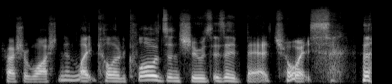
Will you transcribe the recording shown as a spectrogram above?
Pressure washing in light colored clothes and shoes is a bad choice.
